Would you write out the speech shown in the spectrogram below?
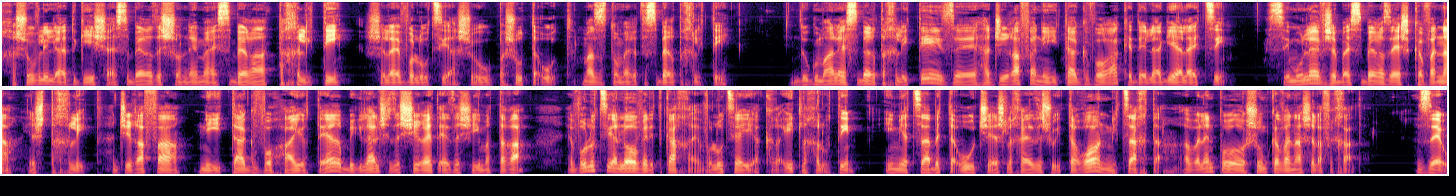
חשוב לי להדגיש שההסבר הזה שונה מההסבר התכליתי של האבולוציה, שהוא פשוט טעות. מה זאת אומרת הסבר תכליתי? דוגמה להסבר תכליתי זה הג'ירפה נהייתה גבוהה כדי להגיע לעצים. שימו לב שבהסבר הזה יש כוונה, יש תכלית. הג'ירפה נהייתה גבוהה יותר בגלל שזה שירת איזושהי מטרה. אבולוציה לא עובדת ככה, אבולוציה היא אקראית לחלוטין. אם יצא בטעות שיש לך איזשהו יתרון, ניצחת, אבל אין פה שום כוונה של אף אחד. זהו,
